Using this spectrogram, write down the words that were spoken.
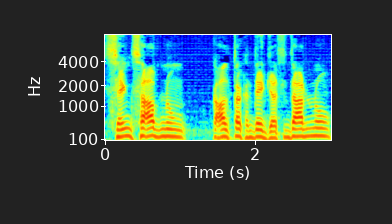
ਸਿੰਘ ਸਾਹਿਬ ਨੂੰ, ਕਾਲ ਤਖਤ ਦੇ ਜਥੇਦਾਰ ਨੂੰ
